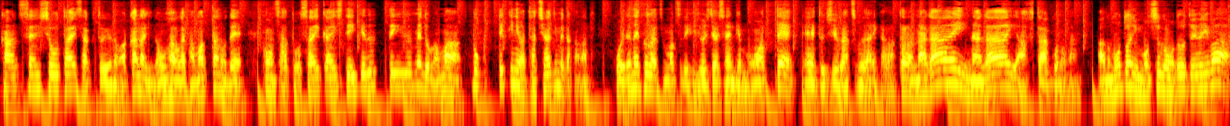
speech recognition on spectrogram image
感染症対策というのはかなりノウハウが溜まったので、コンサートを再開していけるっていう目処が、まあ、僕的には立ち始めたかなと。これでね、9月末で非常事態宣言も終わって、えっ、ー、と、10月ぐらいから。ただ、長い長いアフターコロナ。あの、元にもすぐ戻るというよりは、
